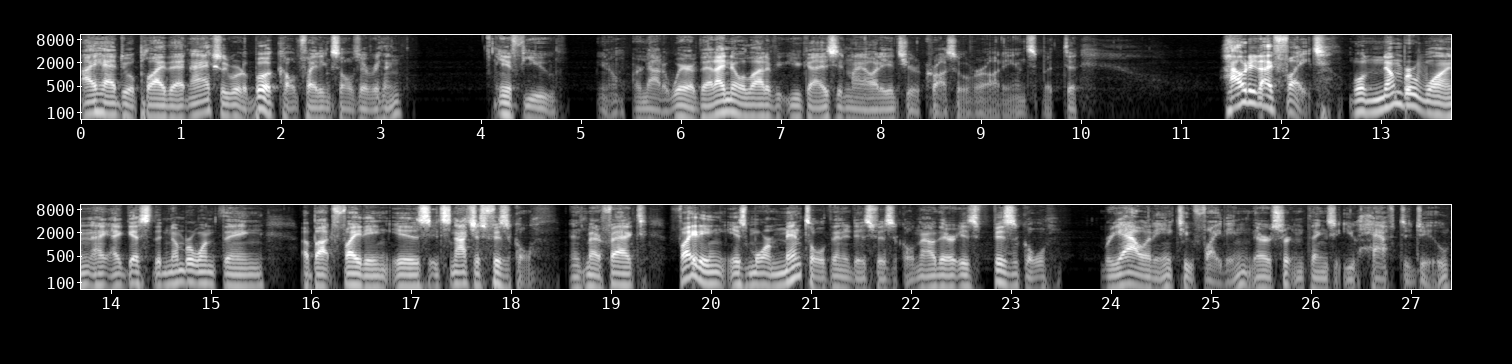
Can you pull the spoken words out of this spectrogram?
I had to apply that. And I actually wrote a book called Fighting Solves Everything. If you, you know, are not aware of that, I know a lot of you guys in my audience, you're a crossover audience. But uh, how did I fight? Well, number one, I, I guess the number one thing about fighting is it's not just physical. As a matter of fact, fighting is more mental than it is physical. Now, there is physical reality to fighting. There are certain things that you have to do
